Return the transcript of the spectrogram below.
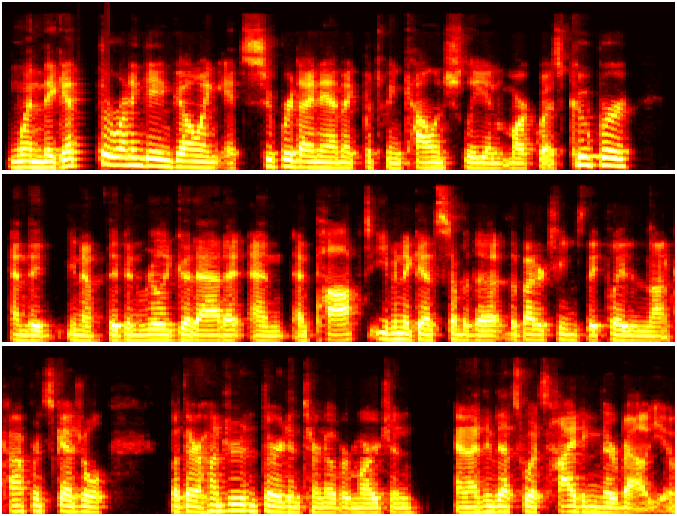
When they get the running game going, it's super dynamic between Collin Schlee and Marquez Cooper and they you know they've been really good at it and and popped even against some of the the better teams they played in the non-conference schedule but they're 103rd in turnover margin and i think that's what's hiding their value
